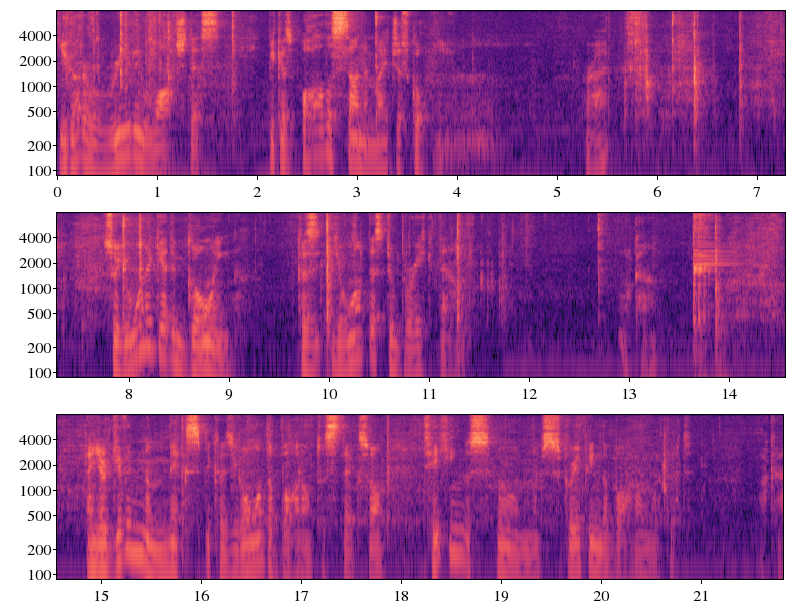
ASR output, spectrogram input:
you got to really watch this because all of a sudden it might just go right? So you want to get it going because you want this to break down okay? And you're giving it a mix because you don't want the bottom to stick so I'm taking the spoon and I'm scraping the bottom with it okay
